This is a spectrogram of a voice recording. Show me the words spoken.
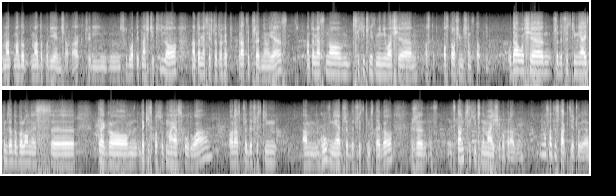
ma, ma, do, ma do podjęcia, tak? Czyli mm, schudła 15 kg, natomiast jeszcze trochę pracy przed nią jest. Natomiast no, psychicznie zmieniła się o, sto, o 180 stopni. Udało się, przede wszystkim ja jestem zadowolony z e, tego, w jaki sposób Maja schudła oraz przede wszystkim, a głównie przede wszystkim z tego, że stan psychiczny Mai się poprawił. No satysfakcję czuję.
